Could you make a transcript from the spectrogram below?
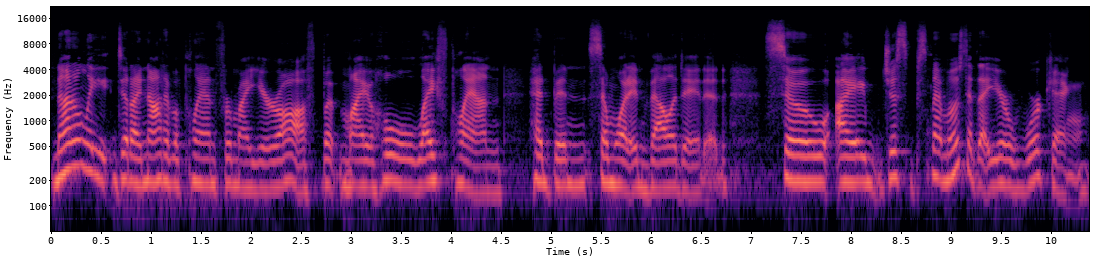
not only did I not have a plan for my year off, but my whole life plan had been somewhat invalidated. So I just spent most of that year working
